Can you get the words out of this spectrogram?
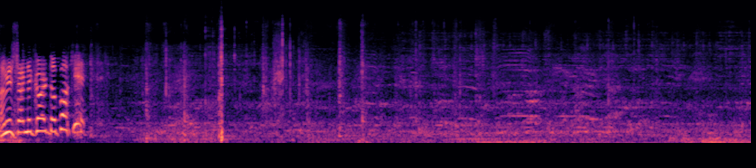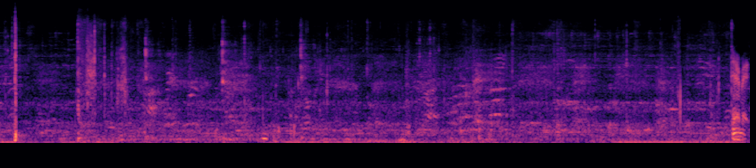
I'm just trying to guard the bucket. Damn it.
